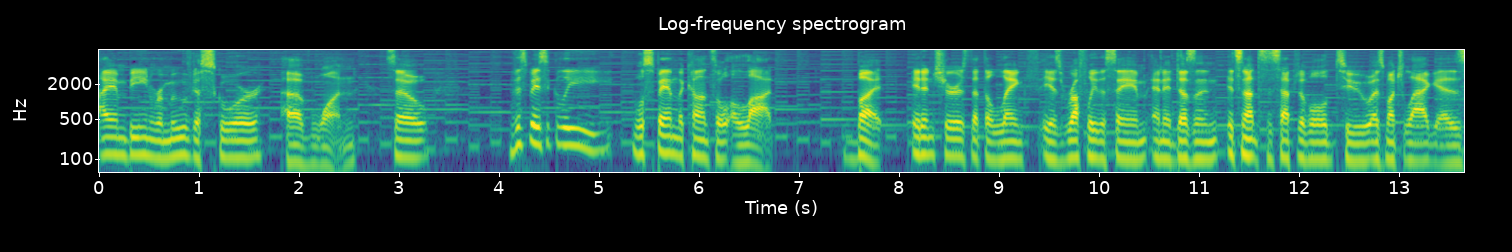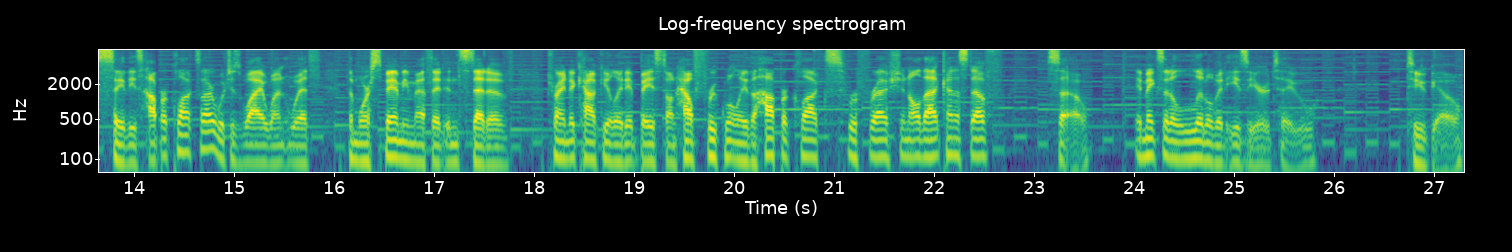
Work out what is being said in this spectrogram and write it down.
I am being removed a score of one. So this basically will spam the console a lot, but it ensures that the length is roughly the same and it doesn't it's not susceptible to as much lag as say these hopper clocks are, which is why I went with the more spammy method instead of trying to calculate it based on how frequently the hopper clocks refresh and all that kind of stuff. So, it makes it a little bit easier to to go.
